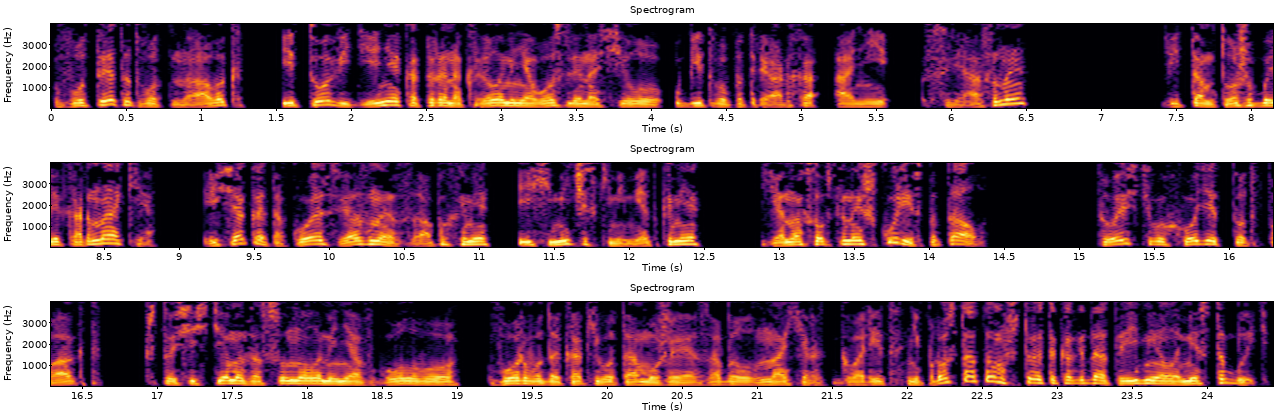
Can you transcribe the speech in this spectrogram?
Вот этот вот навык и то видение, которое накрыло меня возле на силу убитого патриарха, они связаны? Ведь там тоже были карнаки, и всякое такое, связанное с запахами и химическими метками, я на собственной шкуре испытал. То есть, выходит, тот факт, что система засунула меня в голову, Ворвуда, как его там уже забыл нахер, говорит не просто о том, что это когда-то имело место быть,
